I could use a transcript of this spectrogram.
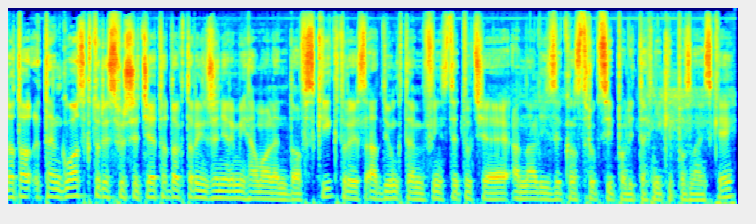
No to ten głos, który słyszycie, to doktor inżynier Michał Molendowski, który jest adiunktem w Instytucie Analizy Konstrukcji Politechniki Poznańskiej,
